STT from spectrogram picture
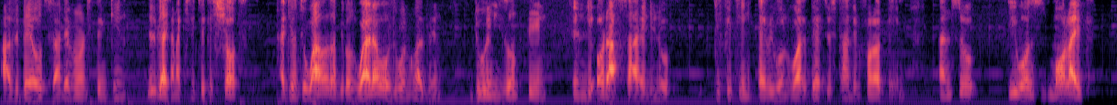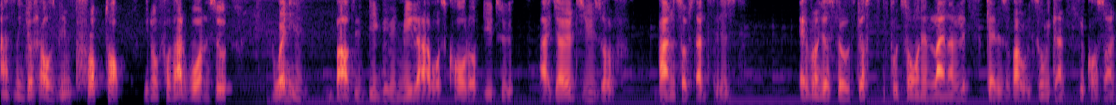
uh, the belts, and everyone's thinking this guy can actually take a shot at Deontay Wilder because Wilder was the one who had been doing his own thing in the other side, you know, defeating everyone who was there to stand in front of him. And so it was more like Anthony Joshua was being propped up, you know, for that one. So when his bout with Big Baby Miller was called off due to uh, Jarrell's use of banned substances, everyone just felt just put someone in line and let's get this over with so we can focus on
